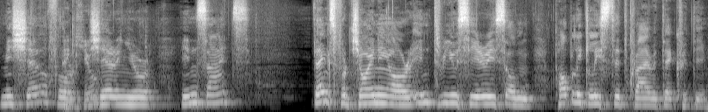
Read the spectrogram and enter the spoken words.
Michel, for sharing your insights. Thanks for joining our interview series on public listed private equity.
